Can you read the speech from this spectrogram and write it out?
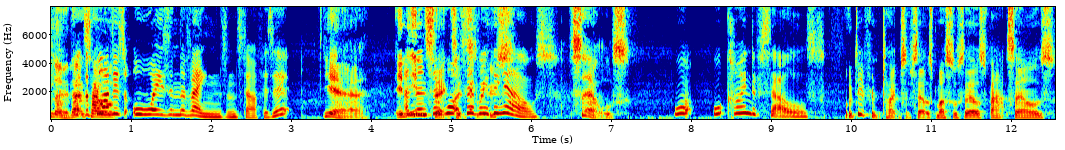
no, that's But the how. blood is always in the veins and stuff, is it? yeah. In And then so what's everything loose. else? Cells. What what kind of cells? Well, different types of cells: muscle cells, fat cells,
